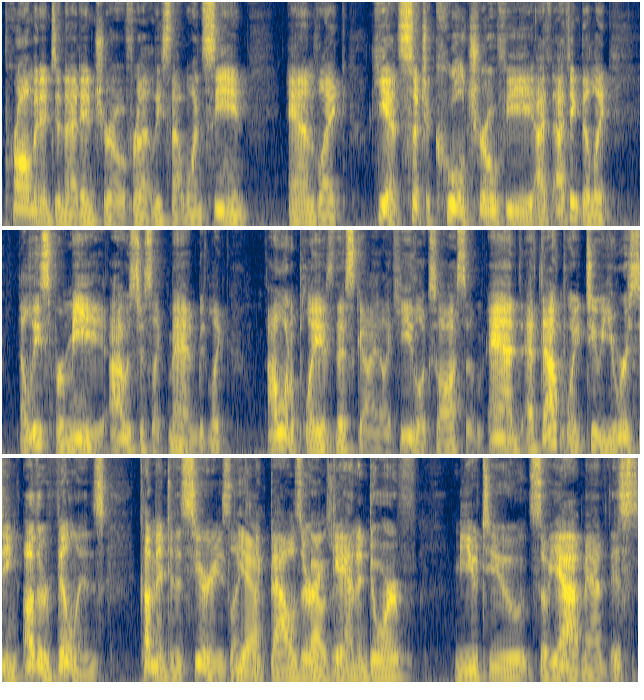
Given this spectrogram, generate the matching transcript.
prominent in that intro for at least that one scene and like he had such a cool trophy. I, I think that like at least for me, I was just like, man, but like I want to play as this guy. Like he looks awesome. And at that point too, you were seeing other villains come into the series, like Yeah, like Bowser, Bowser. and Ganondorf, Mewtwo. So yeah, man, this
